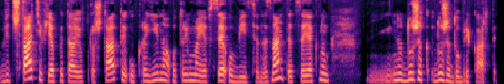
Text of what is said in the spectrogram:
Від штатів я питаю про штати, Україна отримає все обіцяне. Знаєте, це як ну, ну, дуже, дуже добрі карти.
